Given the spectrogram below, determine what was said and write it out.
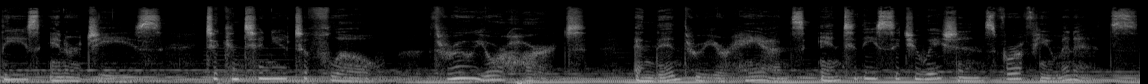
These energies to continue to flow through your heart and then through your hands into these situations for a few minutes.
